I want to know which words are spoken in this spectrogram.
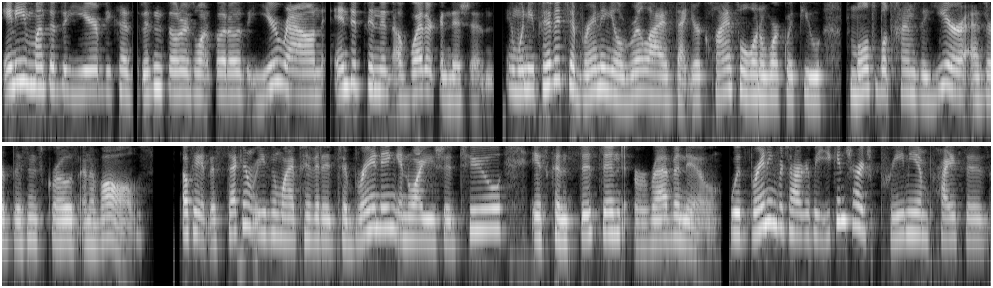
any month of the year because business owners want photos year round, independent of weather conditions. And when you pivot to branding, you'll realize that your clients will want to work with you multiple times a year as their business grows and evolves. Okay, the second reason why I pivoted to branding and why you should too is consistent revenue. With branding photography, you can charge premium prices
